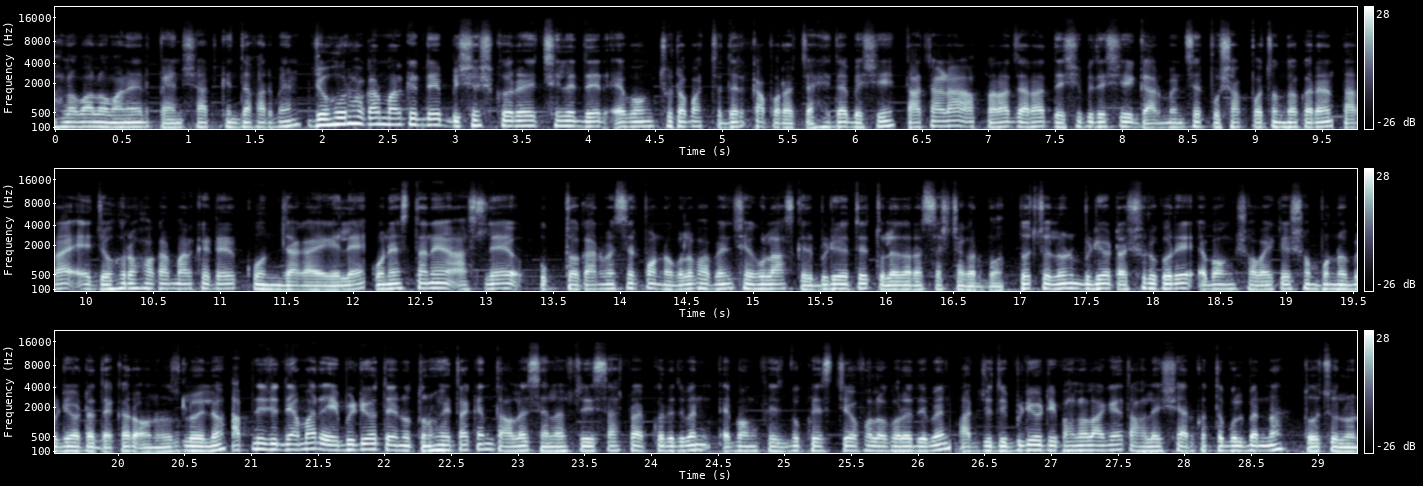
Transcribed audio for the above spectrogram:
ভালো ভালো মানের প্যান্ট, শার্ট কিনতে পারবেন। জোহর হকার মার্কেটে বিশেষ করে ছেলেদের এবং ছোট বাচ্চাদের কাপড়ের চাহিদা বেশি। তাছাড়া আপনারা যারা দেশি বিদেশি গার্মেন্টস এর পোশাক পছন্দ করেন, তারা এই জোহর হকার মার্কেটের কোন জায়গায় গেলে, কোন স্থানে আসলে উক্ত গার্মেন্টস এর পণ্যগুলো পাবেন, সেগুলো আজকের ভিডিওতে তুলে ধরার চেষ্টা করব। তো চলুন ভিডিওটা শুরু করি এবং সবাইকে সম্পূর্ণ ভিডিওটা দেখার অনুরোধ রইল। আপনি যদি আমার এই ভিডিওতে নতুন হয়ে থাকেন, তাহলে চ্যানেলটি সাবস্ক্রাইব করে দিবেন এবং ফেসবুক পেজটিও ফলো করে দিবেন। আর যদি ভিডিওটি ভালো লাগে, তাহলে শেয়ার করতে ভুলবেন না। তো চলুন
